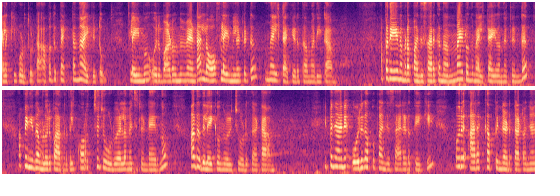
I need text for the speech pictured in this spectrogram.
ഇളക്കി കൊടുത്തു കേട്ടോ അപ്പോൾ അത് പെട്ടെന്നായി കിട്ടും. ഫ്ലെയിം ഒരുപാടൊന്നും വേണ്ട. ലോ ഫ്ലെയിമിലിട്ടിട്ട് മെൽറ്റാക്കി എടുത്താൽ മതി കേട്ടോ അപ്പോൾ അതേ നമ്മുടെ പഞ്ചസാരൊക്കെ നന്നായിട്ടൊന്ന് മെൽറ്റായി വന്നിട്ടുണ്ട്. അപ്പോൾ ഇനി നമ്മളൊരു പാത്രത്തിൽ കുറച്ച് ചൂടുവെള്ളം വെച്ചിട്ടുണ്ടായിരുന്നു. അത് ഇതിലേക്ക് ഒന്ന് ഒഴിച്ചു കൊടുക്കുക കേട്ടോ ഇപ്പം ഞാൻ ഒരു കപ്പ് പഞ്ചസാര അടുത്തേക്ക് ഒരു അരക്കപ്പിന്റെ അടുത്താട്ടോ ഞാൻ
